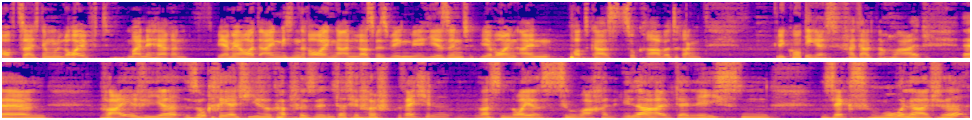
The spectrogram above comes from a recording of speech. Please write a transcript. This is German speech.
Aufzeichnung läuft, meine Herren. Wir haben ja heute eigentlich einen traurigen Anlass, weswegen wir hier sind. Wir wollen einen Podcast zu Grabe tragen. Wichtiges, verdammt nochmal. Ähm, weil wir so kreative Köpfe sind, dass wir versprechen, was Neues zu machen. Innerhalb der nächsten sechs Monate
